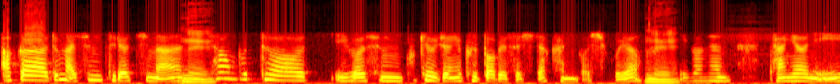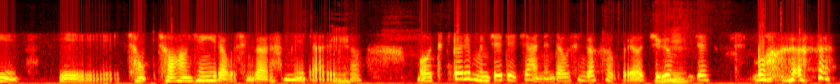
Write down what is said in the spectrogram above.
아까도 말씀드렸지만 네. 처음부터 이것은 국회의장의 불법에서 시작한 것이고요. 네. 이거는 당연히 이 정- 저항 행위라고 생각을 합니다. 그래서 뭐 특별히 문제되지 않는다고 생각하고요. 지금 네. 이제 뭐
